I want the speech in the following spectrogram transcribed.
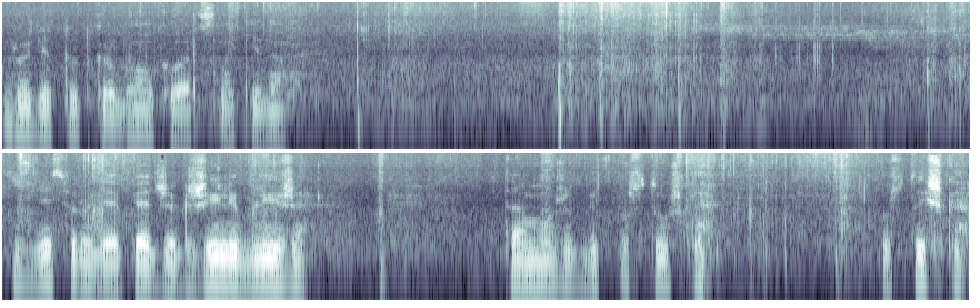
Вроде тут кругом кварц накидан. Здесь вроде опять же к жили ближе. Там может быть пустушка. Пустышка.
